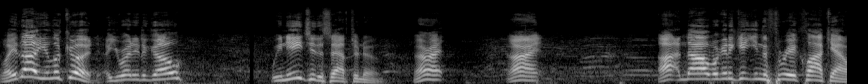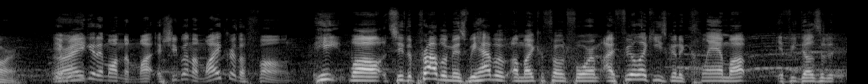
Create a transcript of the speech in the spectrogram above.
Well, no, you look good. Are you ready to go? We need you this afternoon. All right. All right. Uh, no, we're gonna get you in the three o'clock hour. Yeah, all we right. to get him on the mic. Is she on the mic or the phone? He well, see the problem is we have a, a microphone for him. I feel like he's going to clam up if he does it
